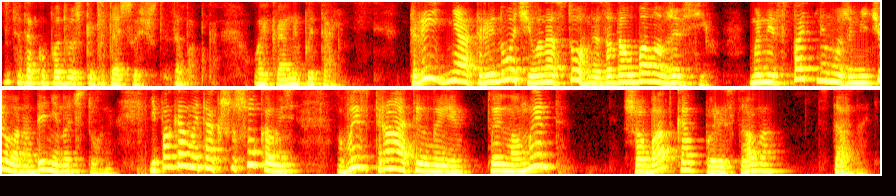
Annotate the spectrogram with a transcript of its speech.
І ти таку подружки питаєш, що це за бабка? Ой, яка не питай. Три дня, три ночі вона стогне, задолбала вже всіх. Ми не спати не можемо, нічого, вона день і ніч стогне. І поки ви так шушукались, ви втратили той момент, що бабка перестала стогнати.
